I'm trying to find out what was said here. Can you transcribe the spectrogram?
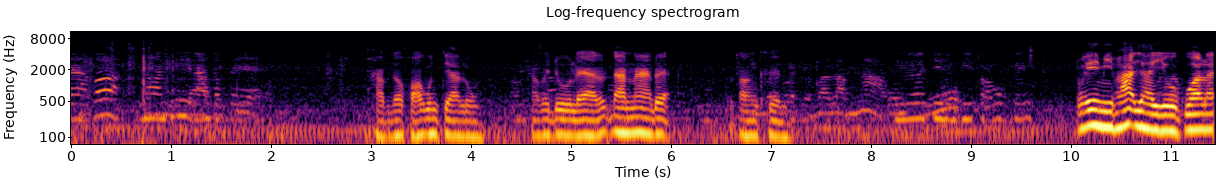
จ้าก็นอนที่ร้านกาแฟครับเดี๋ยวขอกุญแจลุงเอาไปดูแลด้านหน้าด้วยตอนคืนเฮ้ยมีพระใหญ่อยู่กลัวอะไร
